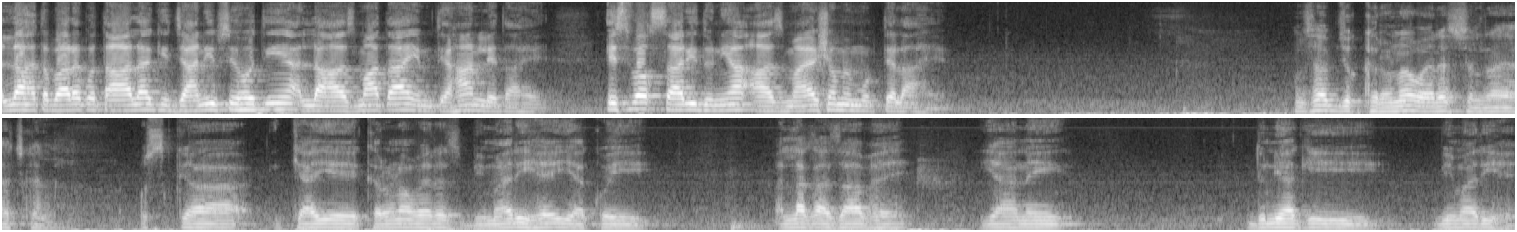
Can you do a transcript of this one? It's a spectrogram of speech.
اللہ تبارک و تعالیٰ کی جانب سے ہوتی ہیں اللہ آزماتا ہے امتحان لیتا ہے۔ اس وقت ساری دنیا آزمائشوں میں مبتلا ہے۔ صاحب جو کرونا وائرس چل رہا ہے آج کل اس کا کیا یہ کرونا وائرس بیماری ہے یا کوئی اللہ کا عذاب ہے یا نہیں؟ دنیا کی بیماری ہے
